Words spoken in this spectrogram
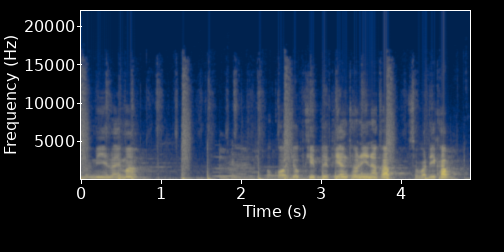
ไม่มีอะไรมากก็ขอจบคลิปไปเพียงเท่านี้นะครับ สวัสดีครับ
